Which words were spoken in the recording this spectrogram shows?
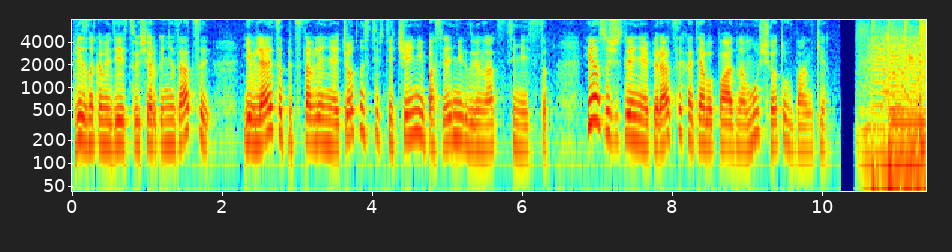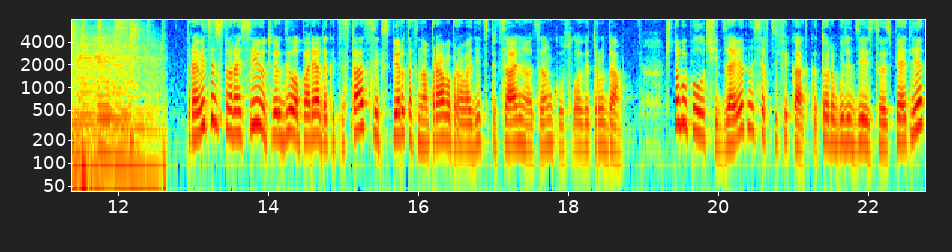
Признаками действующей организации – является представление отчетности в течение последних 12 месяцев и осуществление операций хотя бы по одному счету в банке. Правительство России утвердило порядок аттестации экспертов на право проводить специальную оценку условий труда. Чтобы получить заветный сертификат, который будет действовать 5 лет,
